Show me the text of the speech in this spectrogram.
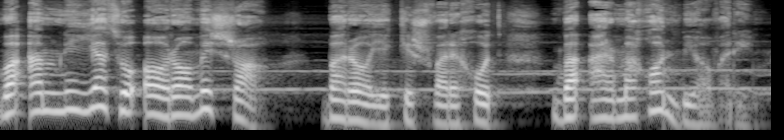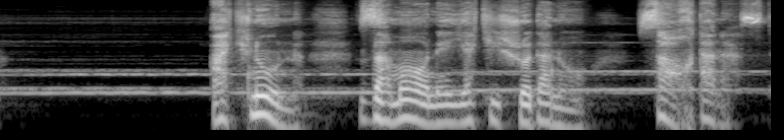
و امنیت و آرامش را برای کشور خود به ارمغان بیاوریم. اکنون زمان یکی شدن و ساختن است.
